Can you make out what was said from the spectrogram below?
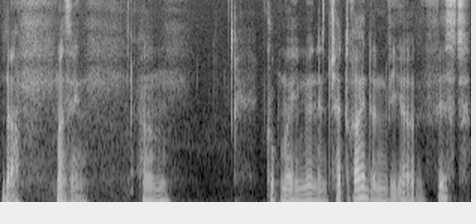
Na, mal sehen. Ähm, gucken wir eben in den Chat rein, denn wie ihr wisst,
